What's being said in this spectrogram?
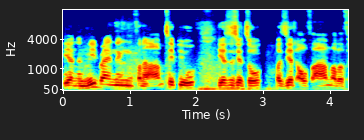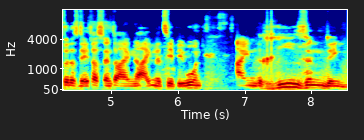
eher ein Rebranding von einer ARM-CPU. Hier ist es jetzt so, basiert auf ARM, aber für das Data Center eine eigene CPU und ein Riesending.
